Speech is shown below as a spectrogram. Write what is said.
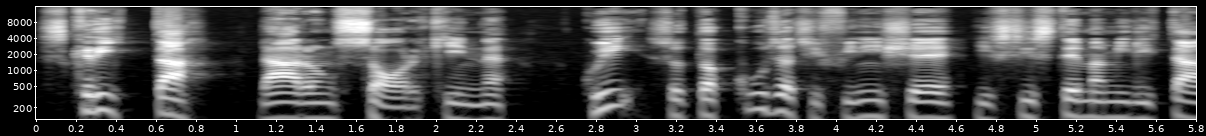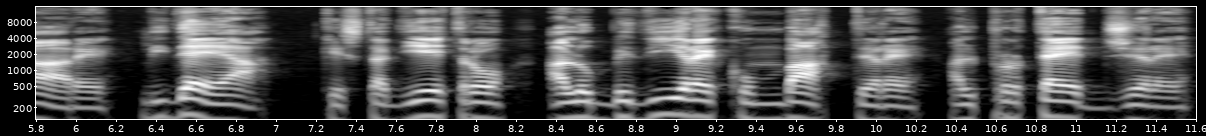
scritta da Aaron Sorkin. Qui sotto accusa ci finisce il sistema militare, l'idea che sta dietro all'obbedire e combattere, al proteggere,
